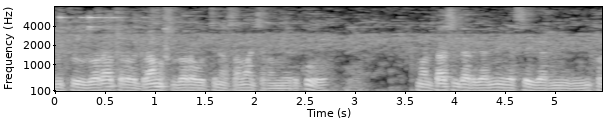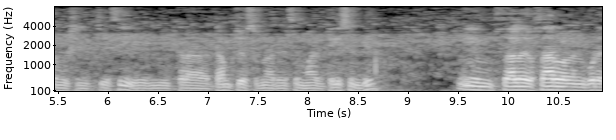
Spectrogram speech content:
మిత్రుల ద్వారా తర్వాత గ్రామస్తుల ద్వారా వచ్చిన సమాచారం మేరకు మన తహసీల్దార్ గారిని ఎస్ఐ గారిని ఇన్ఫర్మేషన్ ఇచ్చేసి ఇక్కడ డంప్ చేస్తున్నారనేసి మాకు తెలిసింది. సార్ సార్ వాళ్ళని కూడా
